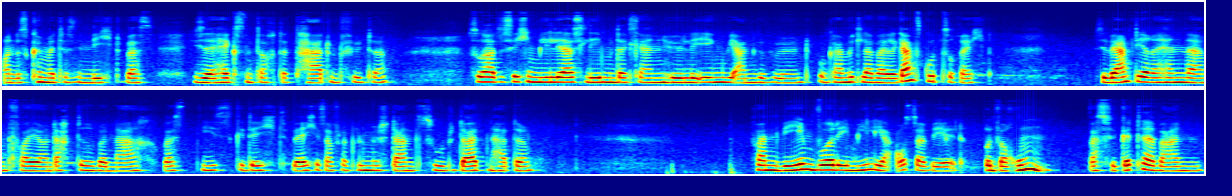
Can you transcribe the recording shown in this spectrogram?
und es kümmerte sie nicht, was diese Hexentochter tat und fühlte. So hatte sich Emilias Leben in der kleinen Höhle irgendwie angewöhnt und kam mittlerweile ganz gut zurecht. Sie wärmte ihre Hände am Feuer und dachte darüber nach, was dies Gedicht, welches auf der Blume stand, zu bedeuten hatte. Von wem wurde Emilia auserwählt und warum? Was für Götter waren,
